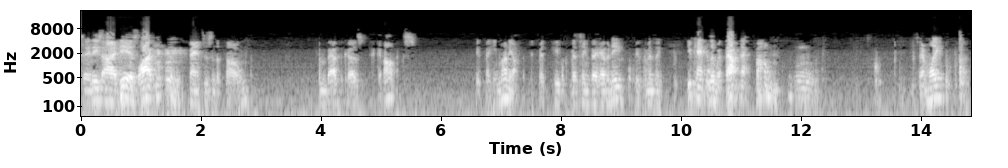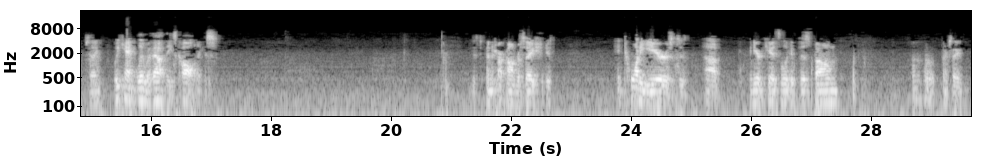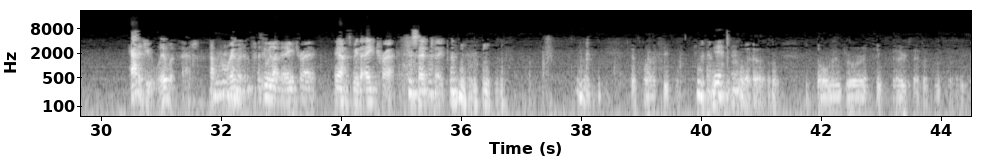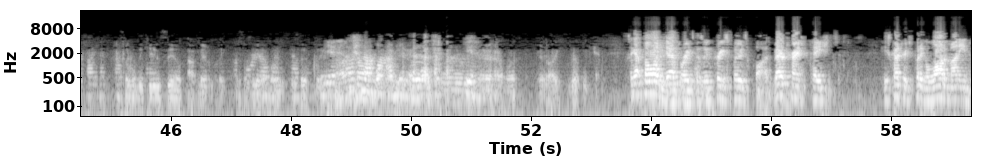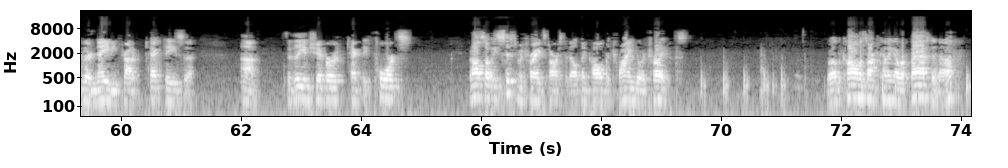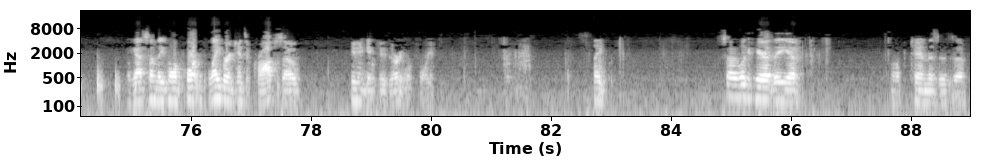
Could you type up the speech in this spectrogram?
Say, these ideas, like the advances in the phone, come about because economics. People making money off it. People convincing they have a need for it. People convincing you can't live without that phone. Mm. Emily, saying we can't live without these colonies. Just to finish our conversation, just in 20 years, just, uh, when your kids look at this phone, they say, "How did you live with that? How primitive." It's gonna be like the eight track. Yeah, it's gonna be the eight track cassette tape. That's why people. Yeah. Throw them in the drawer and take pictures of them. Everybody has So when the kids see them out there, like, A that's four-year-old what wants it's something. a- Yeah. I mean, I Yeah. have one. They're like, really? So you got falling death rates because of increased food supplies, better transportation systems. These countries are putting a lot of money into their navy to try to protect these uh, uh, civilian shippers, protect these ports. But also a system of trade starts developing called the triangular trades. Well, the colonists aren't coming over fast enough. We got some of these more important labor-intensive crops, so he didn't get to do the dirty work for you. Slavery. So look at here, the, uh, I'll pretend this is, uh,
